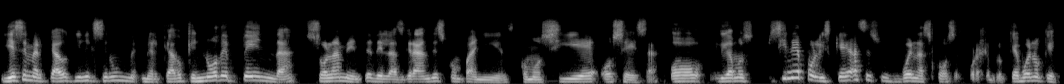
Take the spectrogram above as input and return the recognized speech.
Y ese mercado tiene que ser un mercado que no dependa solamente de las grandes compañías como CIE o CESA o, digamos, Cinépolis, que hace sus buenas cosas, por ejemplo. Qué bueno que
